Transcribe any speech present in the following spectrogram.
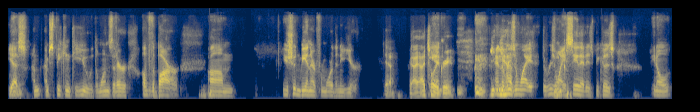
Yes, mm-hmm. I'm I'm speaking to you, the ones that are of the bar. Mm-hmm. Um, you shouldn't be in there for more than a year. Yeah, yeah, I, I totally and, agree. and you the have, reason why the reason why I say that is because you know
